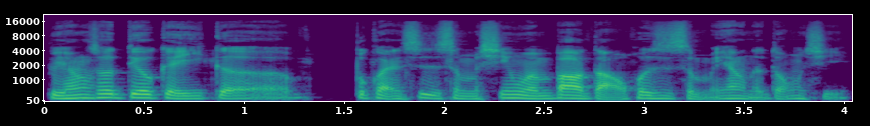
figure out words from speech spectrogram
比方说丢给一个不管是什么新闻报道或是什么样的东西，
